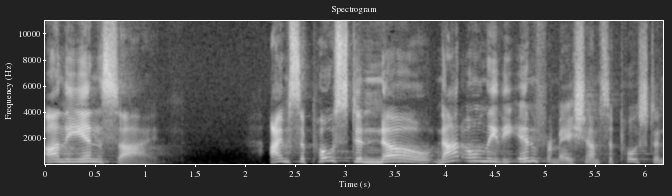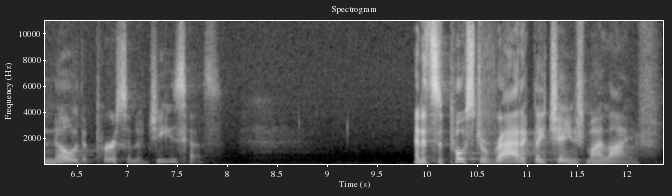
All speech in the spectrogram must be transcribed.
on the inside? I'm supposed to know not only the information, I'm supposed to know the person of Jesus. And it's supposed to radically change my life.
